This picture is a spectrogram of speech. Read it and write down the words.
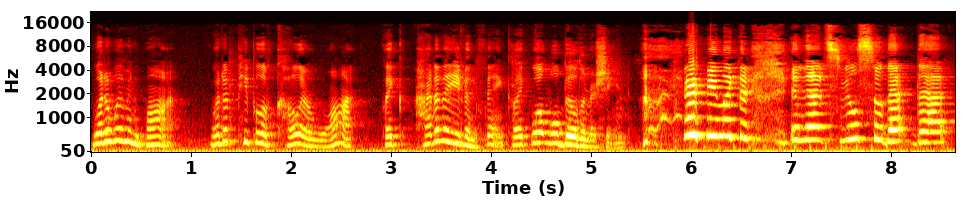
what do women want? What do people of color want? Like, how do they even think? Like, well, we'll build a machine. you know what I mean? Like that, and that feels so that that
